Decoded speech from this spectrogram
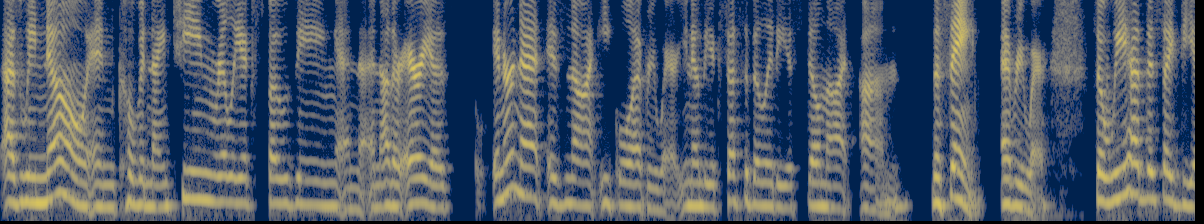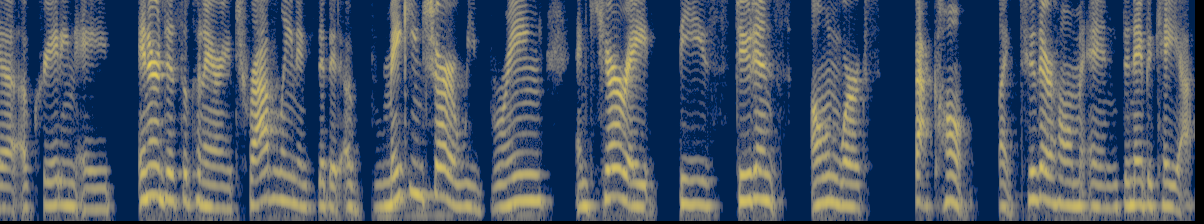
as we know in covid-19 really exposing and, and other areas internet is not equal everywhere you know the accessibility is still not um, the same everywhere. So we had this idea of creating a interdisciplinary traveling exhibit of making sure we bring and curate these students' own works back home, like to their home in Diné-Bikéyah.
